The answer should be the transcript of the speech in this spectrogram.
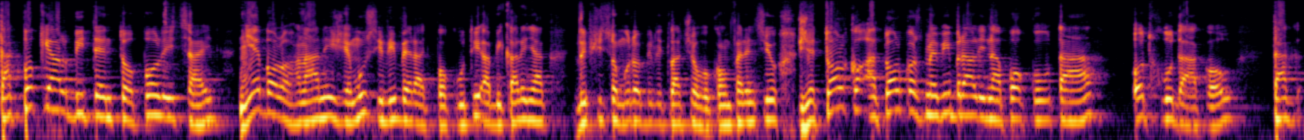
tak pokiaľ by tento policajt nebol hnaný, že musí vyberať pokuty, aby Kaliňák s Lipšicom urobili tlačovú konferenciu, že toľko a toľko sme vybrali na pokutách od chudákov, tak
